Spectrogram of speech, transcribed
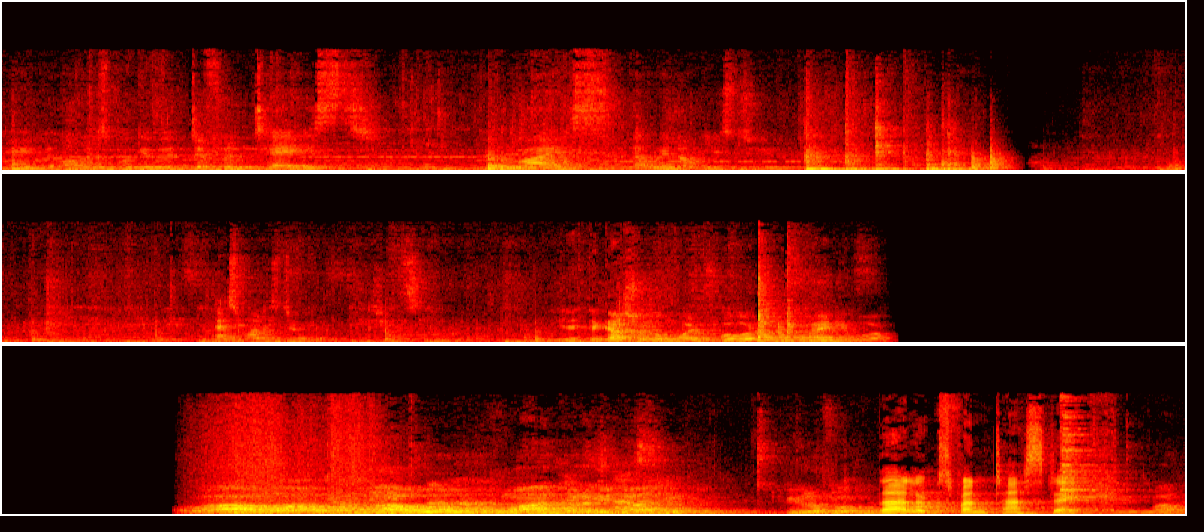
Okay, the olives will give a different taste to the rice that we're not used to. One is doing, as you can see. Y en este caso, como el fuego no es homogéneo, pues vamos. Wow, Juan, what have you done? Beautiful. That looks fantastic. Wow.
